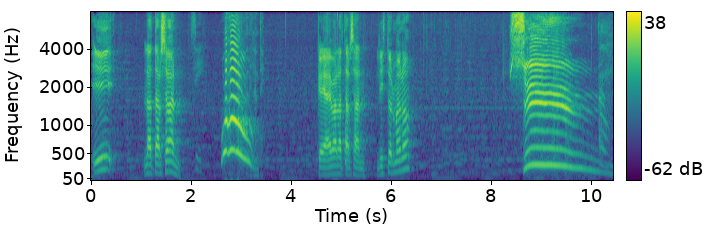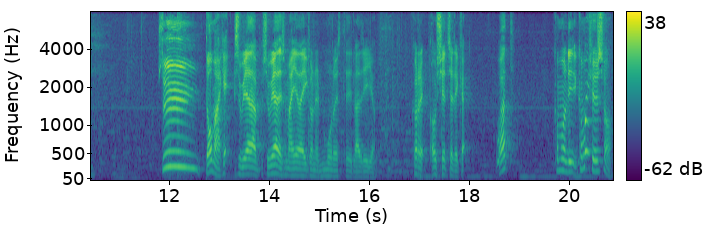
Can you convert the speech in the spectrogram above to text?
Y la Tarzán. Sí. ¡Woohoo! Adelante. Ok, ahí va la Tarzán. ¿Listo, hermano? ¡Sí! ¡Sí! Toma, que se hubiera, se hubiera desmayado ahí con el muro este de ladrillo. Corre. Oh shit, se le cae. ¿What? ¿Cómo, ¿Cómo hizo eso?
